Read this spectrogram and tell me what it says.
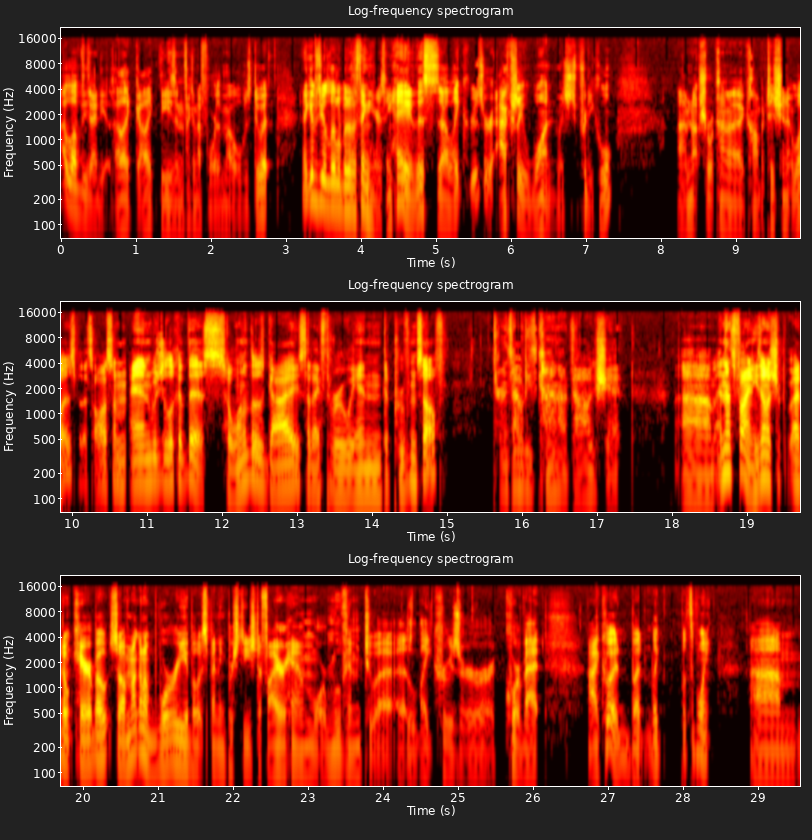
I love these ideas. I like I like these, and if I can afford them, I will always do it. And it gives you a little bit of a thing here, saying, "Hey, this uh, light cruiser actually won," which is pretty cool. I'm not sure what kind of competition it was, but that's awesome. And would you look at this? So one of those guys that I threw in to prove himself, turns out he's kind of dog shit. Um, and that's fine. He's on a ship I don't care about, so I'm not going to worry about spending prestige to fire him or move him to a, a, light cruiser or a corvette. I could, but like, what's the point? Um,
